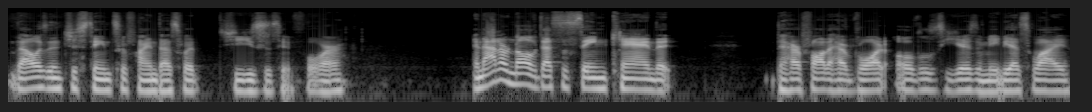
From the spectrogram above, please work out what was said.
that was interesting to find that's what she uses it for. And I don't know if that's the same can that that her father had brought all those years, and maybe that's why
